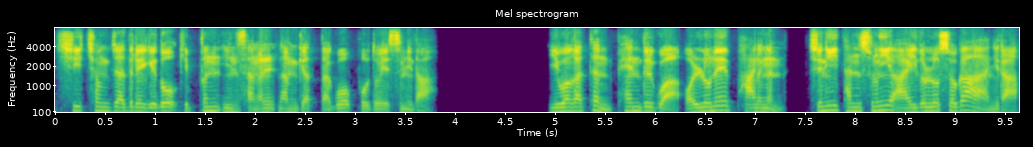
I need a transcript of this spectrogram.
시청자들에게도 깊은 인상을 남겼다고 보도했습니다. 이와 같은 팬들과 언론의 반응은 진이 단순히 아이돌로서가 아니라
